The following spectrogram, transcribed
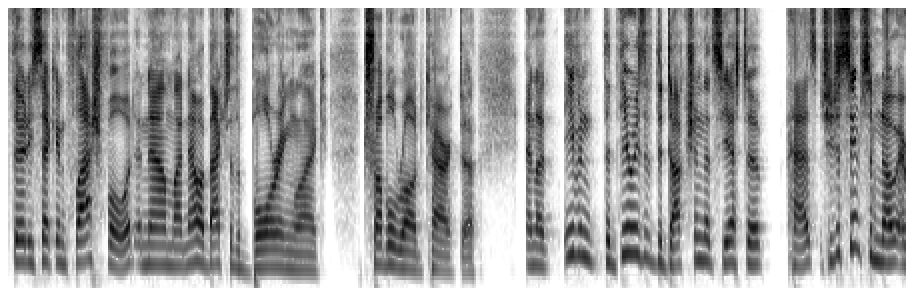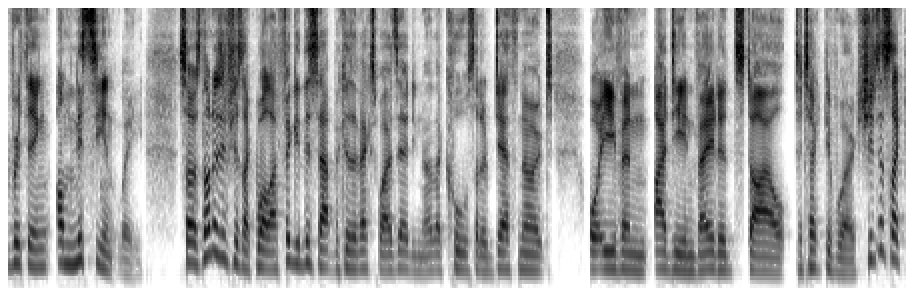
30 second flash forward. And now I'm like, now we're back to the boring, like, trouble rod character. And like, even the theories of deduction that Siesta has, she just seems to know everything omnisciently. So it's not as if she's like, well, I figured this out because of X, Y, Z, you know, the cool sort of Death Note or even ID Invaded style detective work. She's just like,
